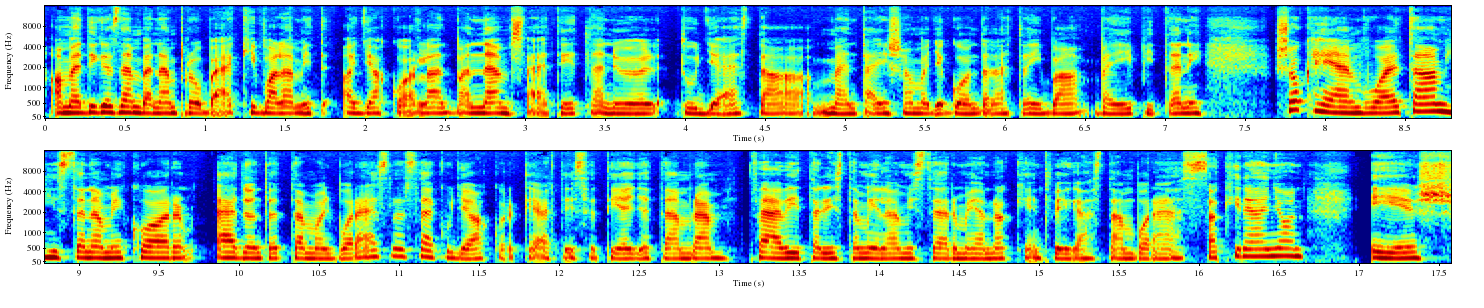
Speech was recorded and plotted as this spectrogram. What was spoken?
ameddig az ember nem próbál ki aki valamit a gyakorlatban nem feltétlenül tudja ezt a mentálisan vagy a gondolataiba beépíteni. Sok helyen voltam, hiszen amikor eldöntöttem, hogy borász leszek, ugye akkor a kertészeti egyetemre felvételiztem élelmiszermérnökként végeztem borász szakirányon, és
